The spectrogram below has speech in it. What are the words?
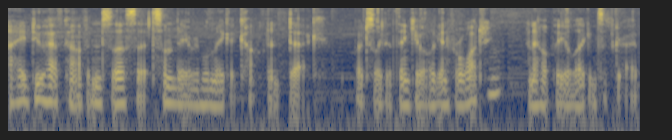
I do have confidence in us that someday we will make a competent deck. I'd just like to thank you all again for watching, and I hope that you'll like and subscribe.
